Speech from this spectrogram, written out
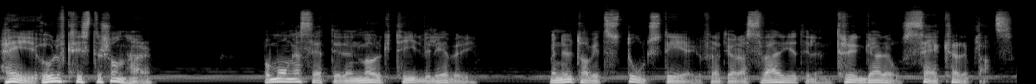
Hej, Ulf Kristersson här. På många sätt är det en mörk tid vi lever i. Men nu tar vi ett stort steg för att göra Sverige till en tryggare och säkrare plats.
